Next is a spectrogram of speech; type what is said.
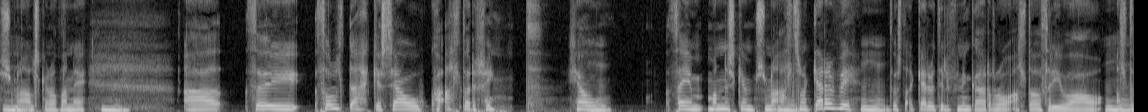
svona Mhm. alls konar þannig Mm. að þau þóldi ekki að sjá hvað allt var reynd hjá Mhm. þeim manneskjum svona allt svona gerfi Mhm. þú veist að gerfi tilfinningar og alltaf að þrýfa og Mhm. allt,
